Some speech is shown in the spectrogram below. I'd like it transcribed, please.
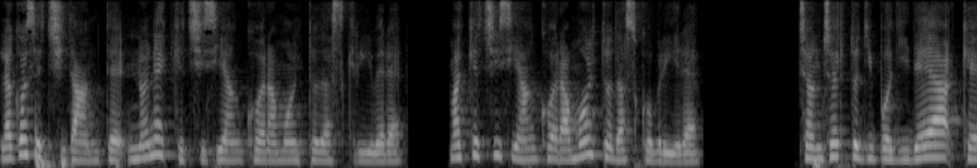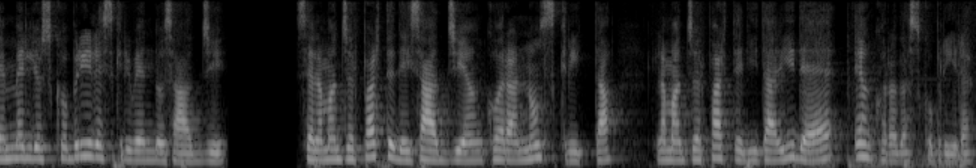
La cosa eccitante non è che ci sia ancora molto da scrivere, ma che ci sia ancora molto da scoprire. C'è un certo tipo di idea che è meglio scoprire scrivendo saggi. Se la maggior parte dei saggi è ancora non scritta, la maggior parte di tali idee è ancora da scoprire.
